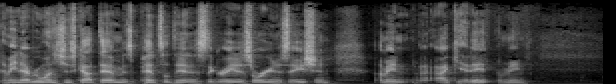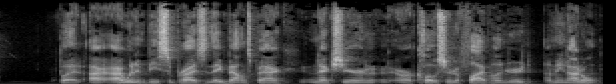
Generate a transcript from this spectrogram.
I mean, everyone's just got them as penciled in as the greatest organization. I mean, I get it. I mean, but I, I wouldn't be surprised if they bounce back next year and are closer to 500. I mean, I don't,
